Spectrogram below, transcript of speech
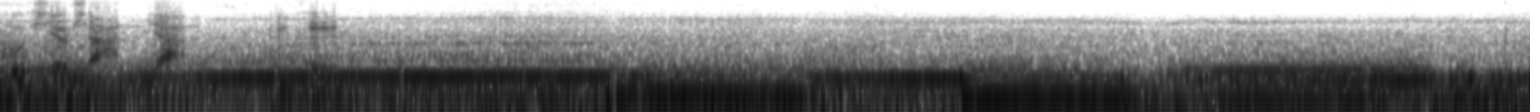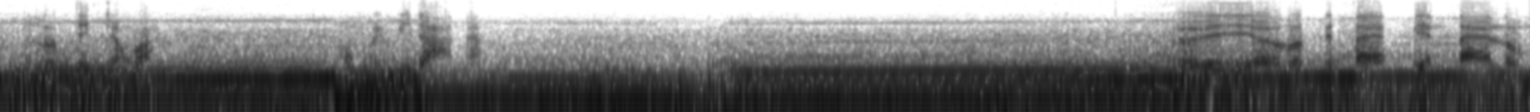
ผู้เชี่ยวชาญย่านกลางคืน มันรถติดจังวะ ผมไม่มีด่านนะ เฮ้ย เอารถไปแตะ เปลี่ยนแต่ลม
